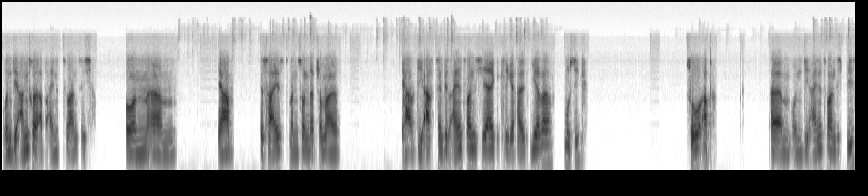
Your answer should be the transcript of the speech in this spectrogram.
und die andere ab 21. Und ähm, ja, das heißt, man sondert schon mal, ja, die 18- bis 21-Jährige kriegen halt ihre Musik so ab. Ähm, und die 21 bis,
